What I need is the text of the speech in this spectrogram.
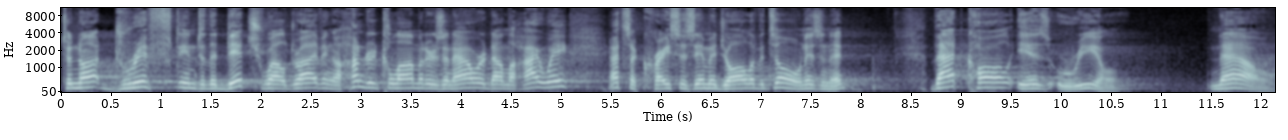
to not drift into the ditch while driving 100 kilometers an hour down the highway, that's a crisis image all of its own, isn't it? That call is real. Now,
